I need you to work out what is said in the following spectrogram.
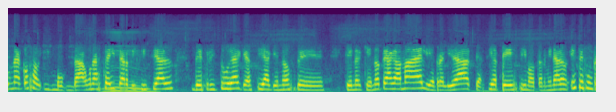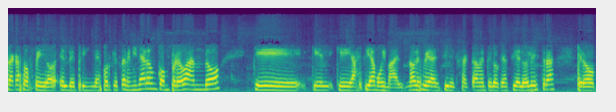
una cosa inmunda, un aceite mm. artificial de fritura que hacía que no se que no, que no te haga mal y en realidad te hacía pésimo. Terminaron, este es un fracaso feo, el de Pringles, porque terminaron comprobando que, que, que hacía muy mal. No les voy a decir exactamente lo que hacía el Olestra, pero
